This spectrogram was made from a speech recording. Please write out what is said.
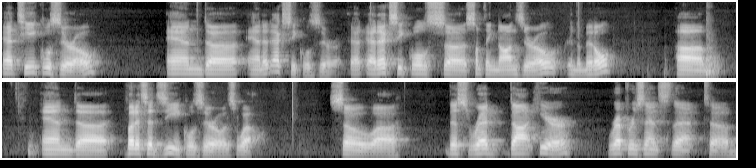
at t equals zero, and uh, and at x equals zero. At, at x equals uh, something non-zero in the middle, um, and uh, but it's at z equals zero as well. So uh, this red dot here represents that um,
